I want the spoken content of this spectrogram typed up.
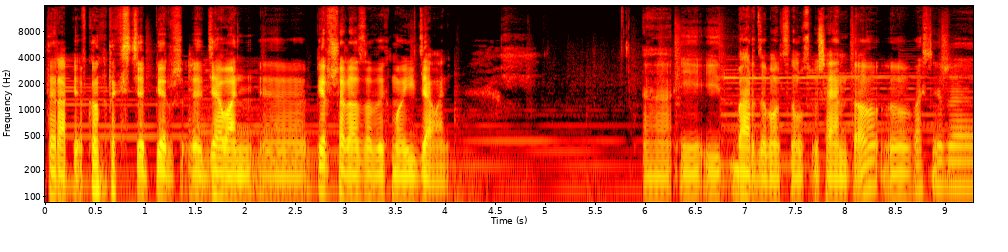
terapię w kontekście e, działań, e, pierwszorazowych moich działań. I, I bardzo mocno usłyszałem to, właśnie, że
